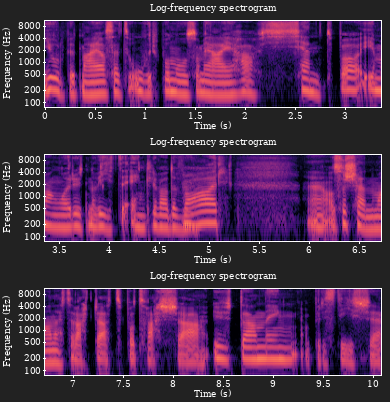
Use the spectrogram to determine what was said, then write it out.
hjulpet meg å sette ord på noe som jeg har kjent på i mange år uten å vite egentlig hva det mm. var. Mm. Eh, og så skjønner man etter hvert at på tvers av utdanning og prestisje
